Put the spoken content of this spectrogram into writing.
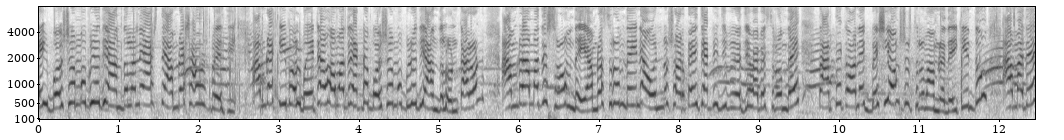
এই বৈষম্য বিরোধী আন্দোলনে আসতে আমরা সাহস পেয়েছি। আমরা কি বলব? এটাও আমাদের একটা বৈষম্য বিরোধী আন্দোলন। কারণ আমরা আমাদের শ্রম দেই। আমরা শ্রম দেই না, অন্য সরকারি চাকরিজীবীরা যেভাবে শ্রম দেয়, তার থেকে অনেক বেশি অংশ শ্রম আমরা দেই। কিন্তু আমাদের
